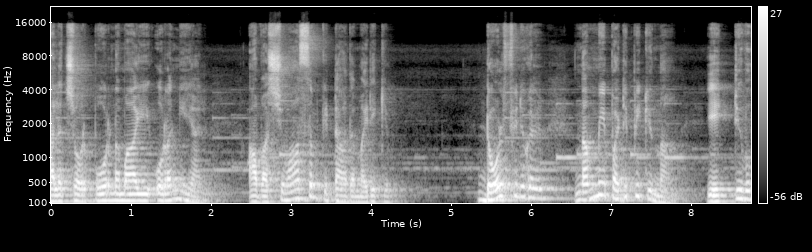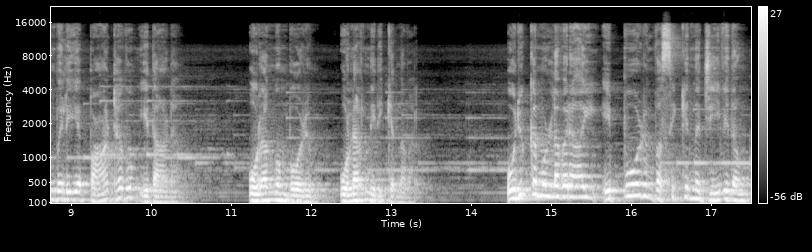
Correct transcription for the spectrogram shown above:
തലച്ചോർ പൂർണമായി ഉറങ്ങിയാൽ അവ ശ്വാസം കിട്ടാതെ മരിക്കും. ഡോൾഫിനുകൾ നമ്മെ പഠിപ്പിക്കുന്ന ഏറ്റവും വലിയ പാഠവും ഇതാണ്. ഉറങ്ങുമ്പോഴും ഉണർന്നിരിക്കുന്നവർ. ഒരുക്കമുള്ളവരായി എപ്പോഴും വസിക്കുന്ന ജീവിതം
